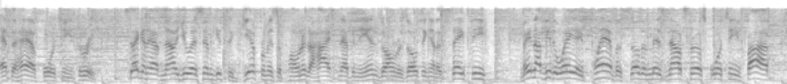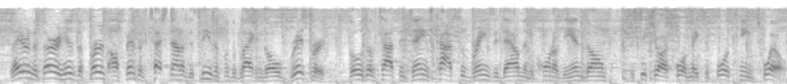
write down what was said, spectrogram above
at the half 14-3. Second half now, USM gets a gift from its opponent, a high snap in the end zone, resulting in a safety. May not be the way they planned, but Southern Miss now trails 14-5. Later in the third, here's the first offensive touchdown of the season for the black and gold. Bridgford goes up top to James Cox, who brings it down in the corner of the end zone. The six-yard score makes it 14-12.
